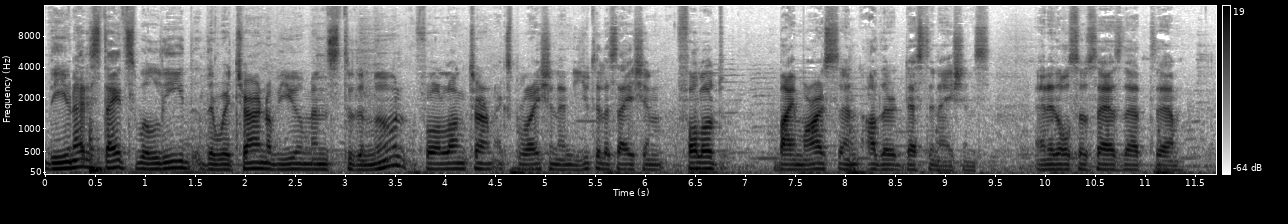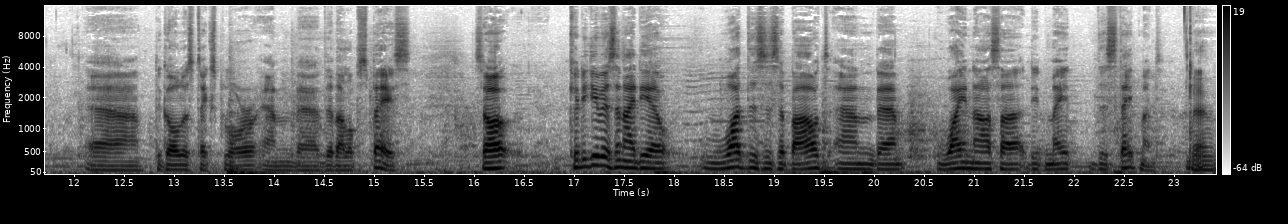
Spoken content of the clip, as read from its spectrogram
the United States will lead the return of humans to the moon for long term exploration and utilization, followed by Mars and other destinations. And it also says that um, uh, the goal is to explore and uh, develop space. So, could you give us an idea what this is about and um, why NASA did make this statement. Yeah.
